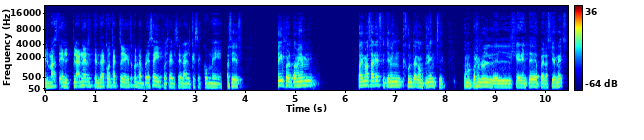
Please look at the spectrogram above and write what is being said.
el mas- el planner tendrá contacto directo con la empresa y pues él será el que se come. Así es. Sí, pero también hay más áreas que tienen junta con cliente. Como por ejemplo el, el gerente de operaciones.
